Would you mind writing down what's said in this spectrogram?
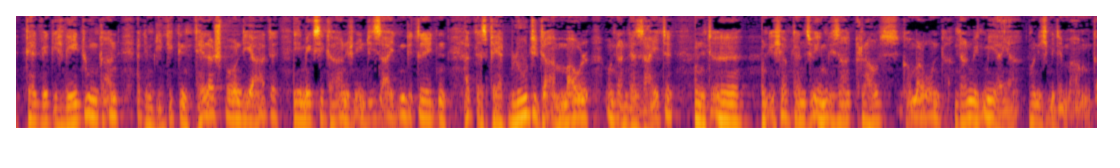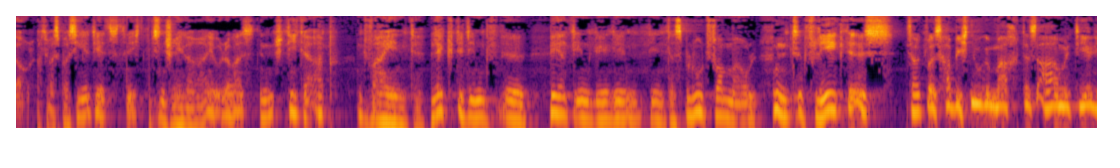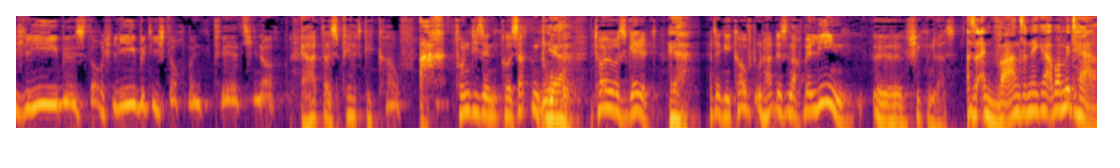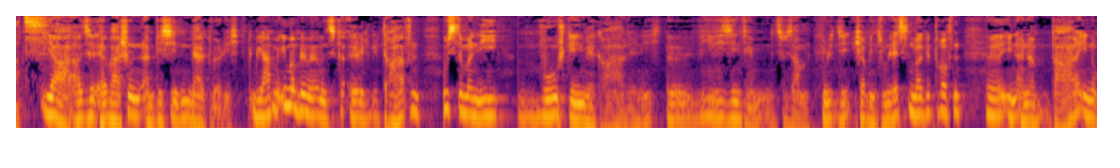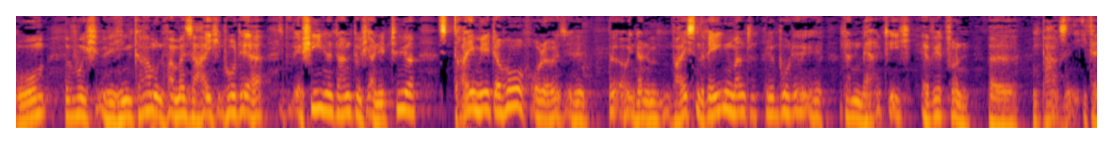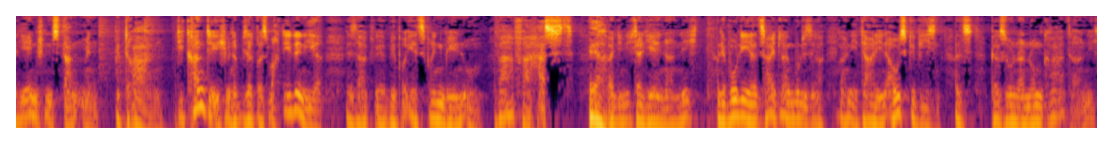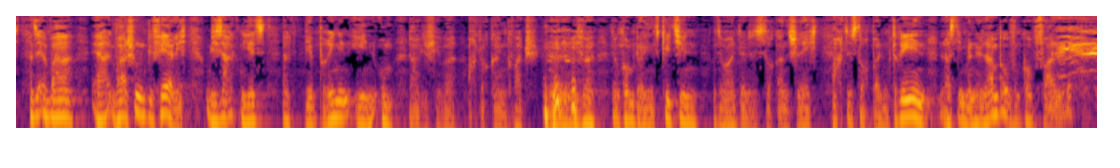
Pferd wirklich wehtun kann, hat ihm die dicken Tellersporen, die er hatte, die mexikanischen in die Seiten getreten, hat das Pferd blutete am Maul und an der Seite und äh, und ich habe dann zu ihm gesagt, Klaus, komm mal runter. Und dann mit mir, ja, und ich mit dem armen Gaul. Ich dachte, was passiert jetzt? Nicht? Gibt's eine Schlägerei oder was? Dann stieg er ab und weinte, leckte dem äh, Pferd den, den, den, das Blut vom Maul und pflegte es. Sagt, was habe ich nur gemacht, das arme Tier, ich liebe es doch, ich liebe dich doch, mein Pferdchen. Auch. Er hat das Pferd gekauft. Ach. Von diesen Kosakentruppe. Ja. Teures Geld. Ja. Hat er gekauft und hat es nach Berlin äh, schicken lassen. Also ein Wahnsinniger, aber mit Herz. Ja, also er war schon ein bisschen merkwürdig. Wir haben immer, wenn wir uns äh, trafen, wusste man nie, wo stehen wir gerade, nicht? Äh, wie, wie sind wir zusammen? Ich habe ihn zum letzten Mal getroffen äh, in einer Bar in Rom, wo ich äh, hinkam und auf einmal sah ich, wurde er, erschien er dann durch eine Tür drei Meter hoch oder äh, in einem weißen Regenmantel wurde, dann merkte ich, er wird von äh, ein paar italienischen Stuntmen getragen. Die kannte ich und habe gesagt, was macht ihr denn hier? Er sagt, wir, wir, jetzt bringen wir ihn um. War verhasst Ja. bei den Italienern, nicht? Und er wurde ja zeitlang, wurde sogar in Italien ausgewiesen als persona non grata, nicht? Also er war, er war schon gefährlich. Und die sagten jetzt, wir bringen ihn um. Da dachte ich immer, mach doch keinen Quatsch. Dann kommt er ins Kittchen und so weiter, das ist doch ganz schlecht. Macht es doch beim Drehen, lasst ihm eine Lampe auf den Kopf fallen.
